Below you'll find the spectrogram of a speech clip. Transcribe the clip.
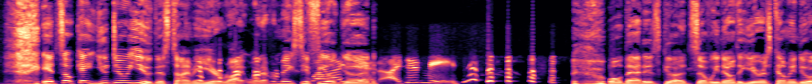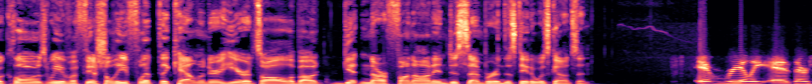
It's okay. You do you this time of year, right? Whatever makes you well, feel I good. Did. I did me. well, that is good. So we know the year is coming to a close. We have officially flipped the calendar here. It's all about getting our fun on in December in the state of Wisconsin. It really is. There's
